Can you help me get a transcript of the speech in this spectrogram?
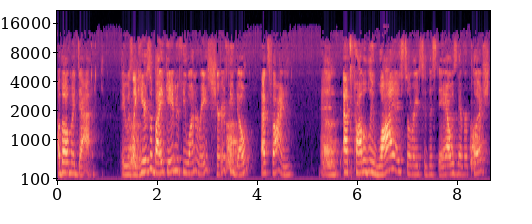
about my dad. It was like, here's a bike game. If you want to race, sure. If you don't, that's fine. And that's probably why I still race to this day. I was never pushed.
